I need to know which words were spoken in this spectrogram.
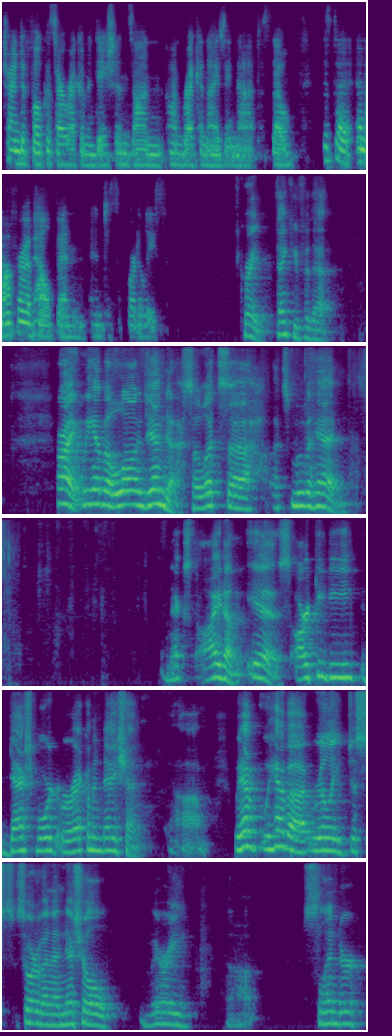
trying to focus our recommendations on, on recognizing that. So just a, an offer of help and, and to support Elise. Great, thank you for that. All right, we have a long agenda, so let's, uh, let's move ahead. Next item is RTD dashboard recommendation. Um, We have, we have a really just sort of an initial, very uh, slender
